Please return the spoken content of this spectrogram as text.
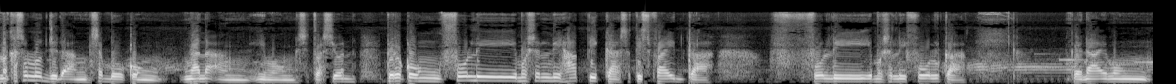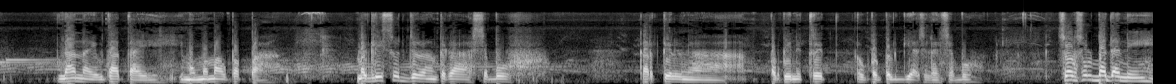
makasulod jud ang sabo kung ngana ang imong sitwasyon. Pero kung fully emotionally happy ka satisfied ka fully emotionally full ka kay na imong nanay o tatay imong mama o papa maglisod jud lang taga sabo kartel nga pagpenetrate o pagpaligya sila sa sabo so ang sulbad ani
